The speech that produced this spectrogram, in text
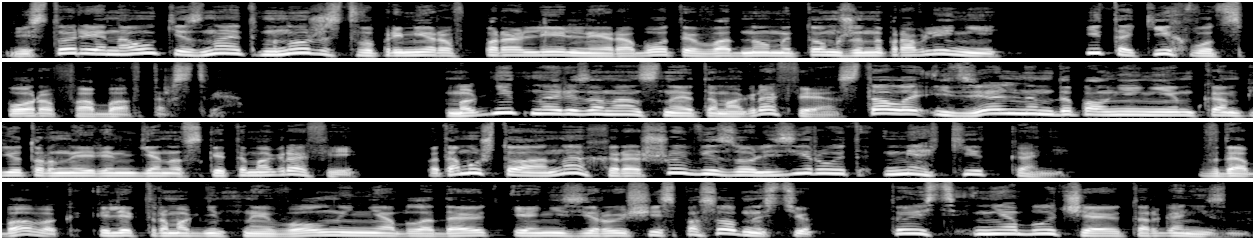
история науки знает множество примеров параллельной работы в одном и том же направлении и таких вот споров об авторстве. Магнитно-резонансная томография стала идеальным дополнением компьютерной рентгеновской томографии, потому что она хорошо визуализирует мягкие ткани. Вдобавок, электромагнитные волны не обладают ионизирующей способностью, то есть не облучают организм.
